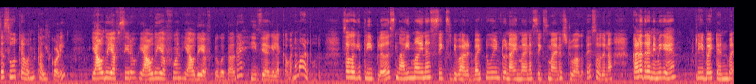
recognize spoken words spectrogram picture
So ಸೂತ್ರ ಒಂದು ಕಲ್ತ್ಕೊಳ್ಳಿ. ಯಾವುದು ಎಫ್ ಝೀರೋ ಯಾವುದು ಎಫ್ ಒನ್ ಯಾವುದು ಎಫ್ ಟು ಗೊತ್ತಾದರೆ ಈಸಿಯಾಗಿ ಲೆಕ್ಕವನ್ನು ಮಾಡ್ಬೋದು. ಸೊ ಹಾಗಾಗಿ three plus nine minus six divided by two into nine minus six minus two ಆಗುತ್ತೆ. ಸೊ ಅದನ್ನು ಕಳೆದ್ರೆ ನಿಮಗೆ three by ten by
